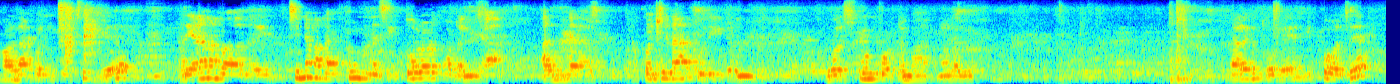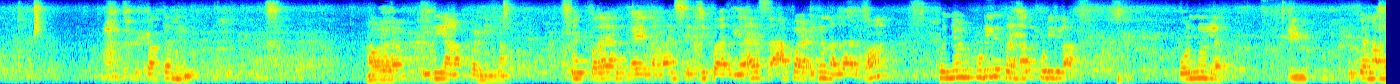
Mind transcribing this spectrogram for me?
அவ்வளோதான் கொஞ்சம் பிடிச்சிருக்கு அது ஏன்னா நம்ம அந்த சின்ன வெங்காயம் பூண்டு நினைச்சி தோலோடு போட்டோம் இல்லையா? அதில் கொஞ்ச நேரம் கொதிக்கிட்டு இருந்தது ஒரு ஸ்பூன் போட்டோமா? மிளகு. மிளகுத்தூள். இப்போ வந்து கொத்தமல்லி. அவ்வளோதான் இதையும் ஆஃப் பண்ணிடலாம். சூப்பராக இருங்க இந்த மாதிரி செஞ்சு பாருங்க. சாப்பாட்டுக்கும் நல்லா இருக்கும். கொஞ்சோண்டு குடிக்கிறதுனால குடிக்கலாம். ஒன்றும் இல்லை. இப்போ நம்ம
